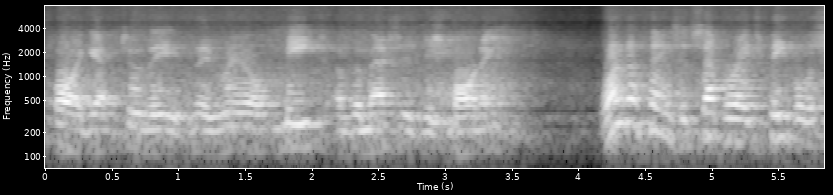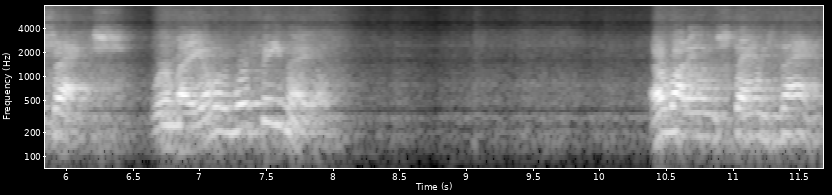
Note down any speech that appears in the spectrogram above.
before I get to the, the real meat of the message this morning. One of the things that separates people is sex. We're male and we're female. Everybody understands that.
